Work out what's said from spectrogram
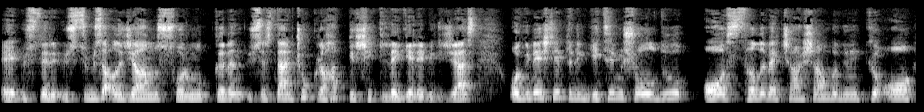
e, üstleri üstümüze alacağımız sorumlulukların üstesinden çok rahat bir şekilde gelebileceğiz. O güneş Neptün'ün getirmiş olduğu o salı ve çarşamba günkü o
